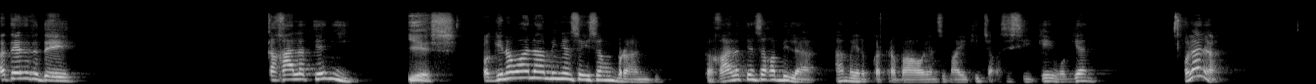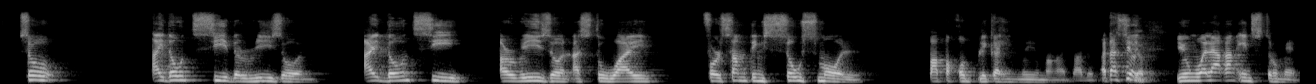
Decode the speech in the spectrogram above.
at the end of the day, kakalat yan eh. Yes. Pag ginawa namin yan sa isang brand, kakalat yan sa kabila, ah, mahirap katrabaho yan si Mikey tsaka si CK, wag yan. Wala na. So, I don't see the reason. I don't see a reason as to why for something so small, papakomplikahin mo yung mga bagay. At as yun, Yep. yung wala kang instrument.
